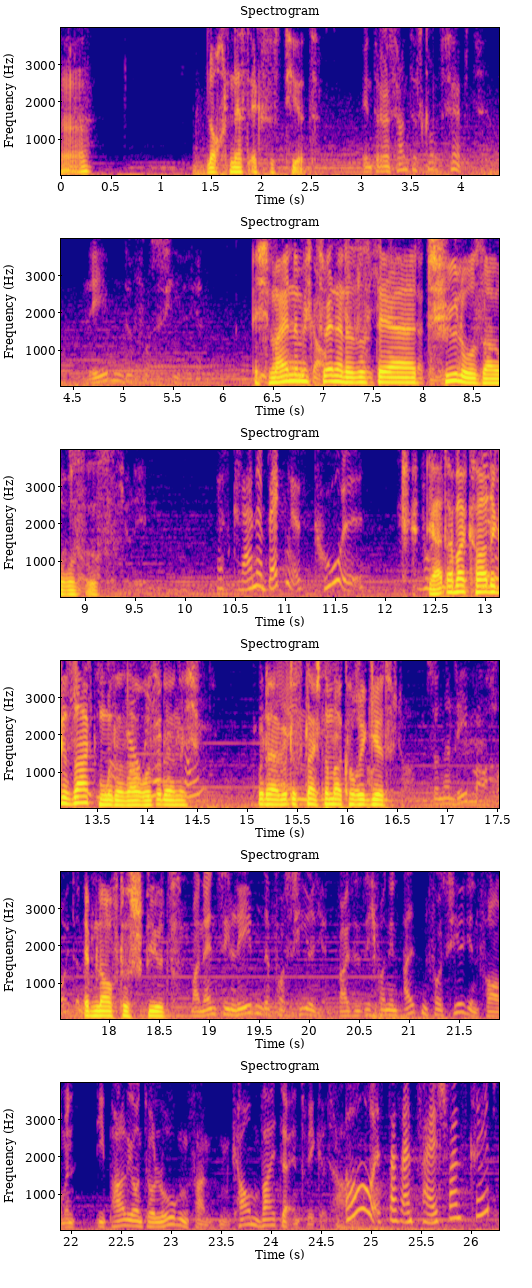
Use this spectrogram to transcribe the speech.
Ja. Loch Ness existiert. Interessantes Konzept. Lebende Fossilien. Ich meine mich zu erinnern, dass es der Tylosaurus ist. Das kleine Becken ist cool. Er hat aber gerade gesagt Mosasaurus, oder nicht? Oder wird es gleich nochmal korrigiert im Lauf des Spiels? Man nennt sie lebende Fossilien, weil sie sich von den alten Fossilienformen, die Paläontologen fanden, kaum weiterentwickelt haben. Oh, ist das ein Pfeilschwanzkrebs?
